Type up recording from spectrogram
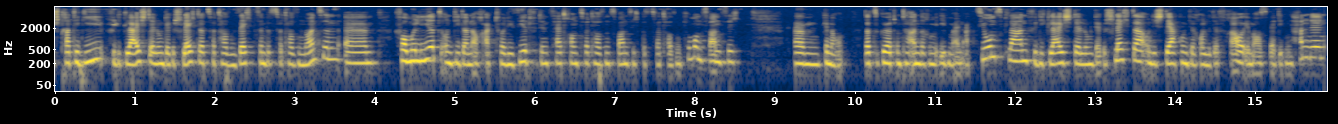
Strategie für die Gleichstellung der Geschlechter 2016 bis 2019 äh, formuliert und die dann auch aktualisiert für den Zeitraum 2020 bis 2025. Ähm, genau, dazu gehört unter anderem eben ein Aktionsplan für die Gleichstellung der Geschlechter und die Stärkung der Rolle der Frau im auswärtigen Handeln,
